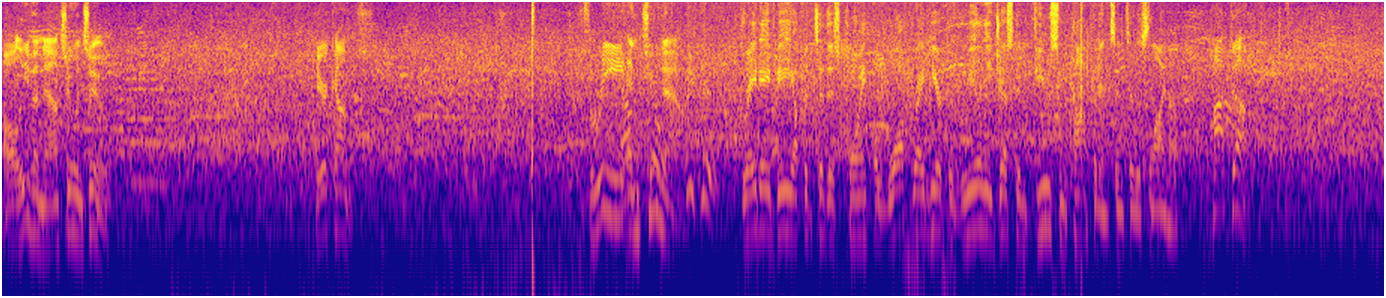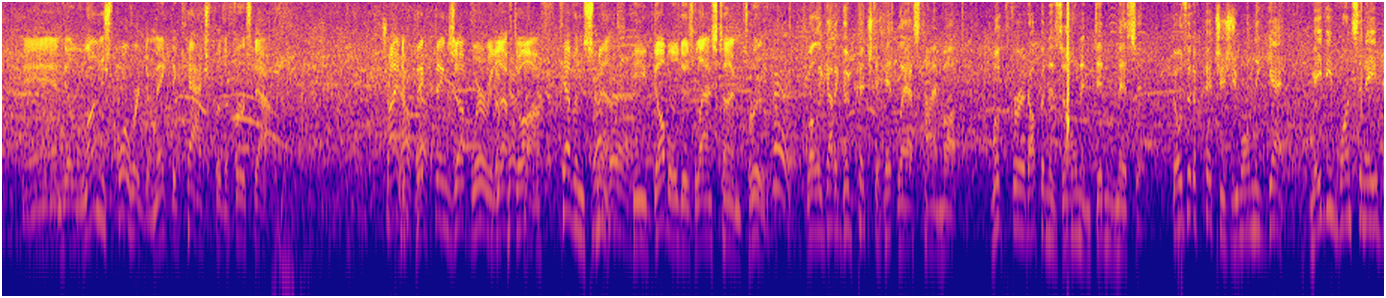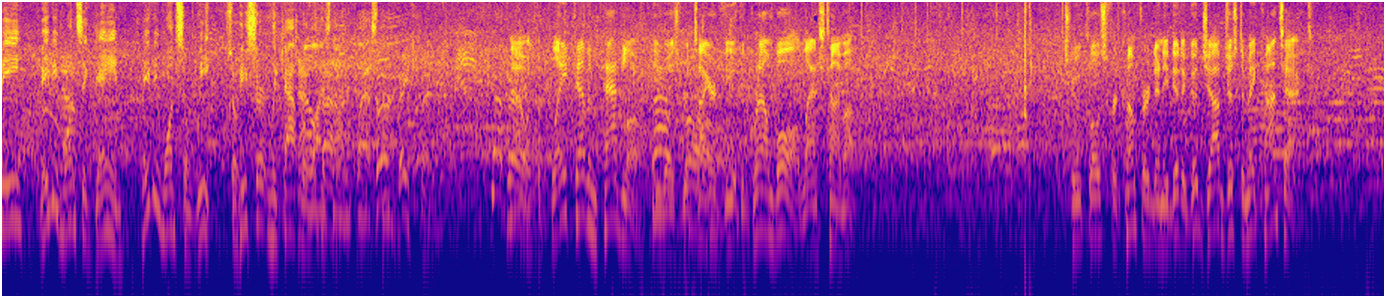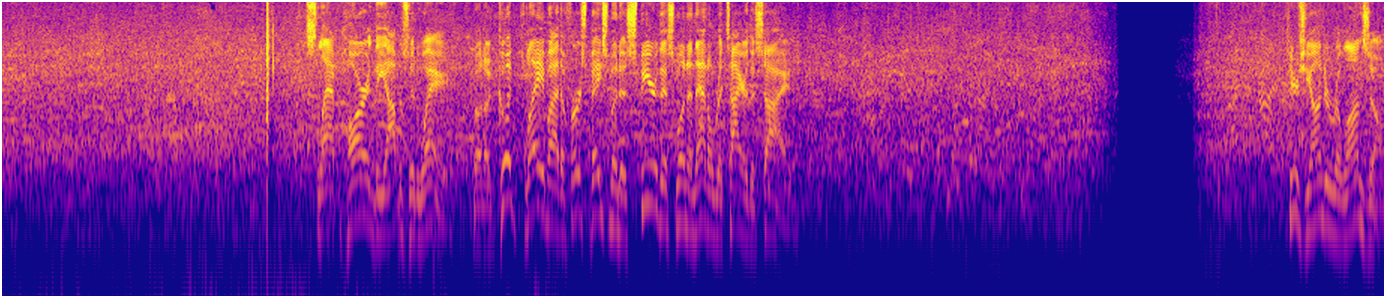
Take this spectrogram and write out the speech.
All even now, 2 and 2. Here it comes. Three and two now. Great AB up until this point. A walk right here could really just infuse some confidence into this lineup. Popped up. And he'll lunge forward to make the catch for the first out. Trying to pick things up where he left off. Kevin Smith. He doubled his last time through. Well, he got a good pitch to hit last time up. Looked for it up in the zone and didn't miss it. Those are the pitches you only get. Maybe once an AB, maybe once a game, maybe once a week. So he certainly capitalized on it last time. Now at the play, Kevin Padlo. He was retired via the ground ball last time up. Too close for comfort, and he did a good job just to make contact. Slapped hard the opposite way. But a good play by the first baseman to spear this one, and that'll retire the side. Here's Yonder Alonso.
